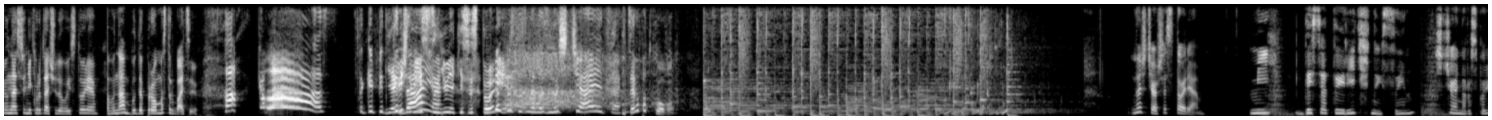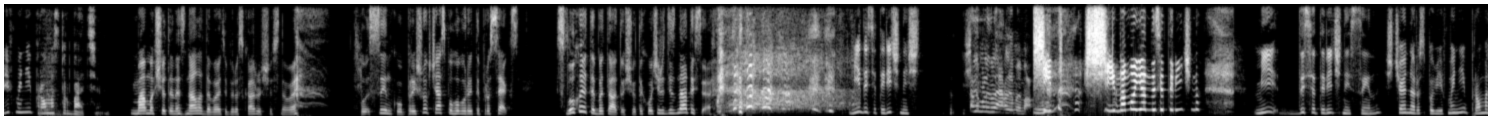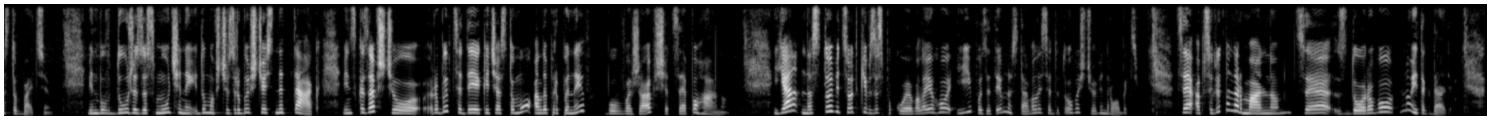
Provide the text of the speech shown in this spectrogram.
У нас сьогодні крута чудова історія. Вона буде про мастурбацію. Ха! Клас! Таке підкидає. Я вічно їй сую якісь історії. Вона просто з мене знущається. І це випадково. Ну що ж, історія. Мій десятирічний син щойно розповів мені про мастурбацію. Мама, що ти не знала, давай я тобі розкажу щось нове. Синку, прийшов час поговорити про секс. Слухаю тебе, тату, що ти хочеш дізнатися? Мій десятирічний Щін! Щіна моя десятирічна. Мій десятирічний син щойно розповів мені про мастурбацію. Він був дуже засмучений і думав, що зробив щось не так. Він сказав, що робив це деякий час тому, але припинив, бо вважав, що це погано. Я на 100% заспокоювала його і позитивно ставилася до того, що він робить. Це абсолютно нормально, це здорово, ну і так далі.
